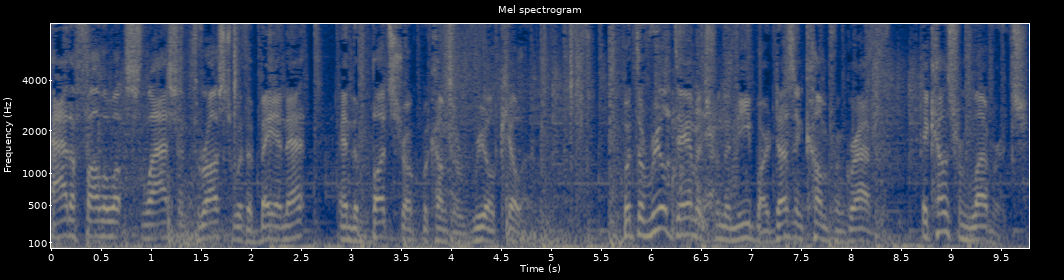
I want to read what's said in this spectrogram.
Add a follow up slash and thrust with a bayonet, and the butt stroke becomes a real killer. But the real damage from the knee bar doesn't come from gravity, it comes from leverage.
